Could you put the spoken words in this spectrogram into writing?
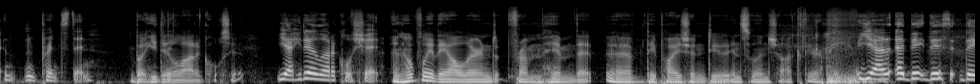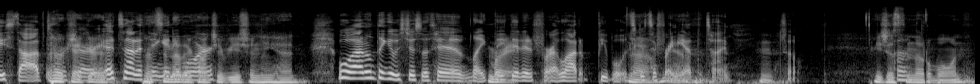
in, in Princeton. but he did a lot of cool shit. Yeah, he did a lot of cool shit. And hopefully they all learned from him that uh, they probably shouldn't do insulin shock therapy. Yeah, uh, they they they stopped for okay, sure. good. It's not a That's thing another anymore. Another contribution he had. well, I don't think it was just with him. Like they did it for a lot of people with Oh, schizophrenia yeah. at the time. Hmm. So. He's just a Um, notable one.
